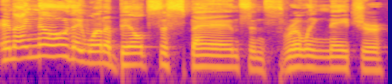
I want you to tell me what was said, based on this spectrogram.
and I know they want to build suspense and thrilling nature,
